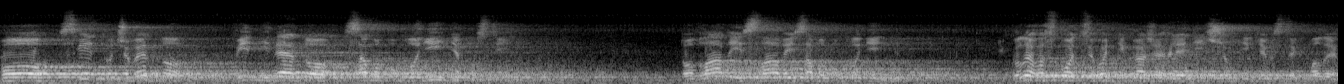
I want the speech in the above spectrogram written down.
Бо світ, очевидно, він іде до самопоклоніння постійно, до влади і слави і самопоклоніння. І коли Господь сьогодні каже, глядіть, щоб ніким з цих малих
